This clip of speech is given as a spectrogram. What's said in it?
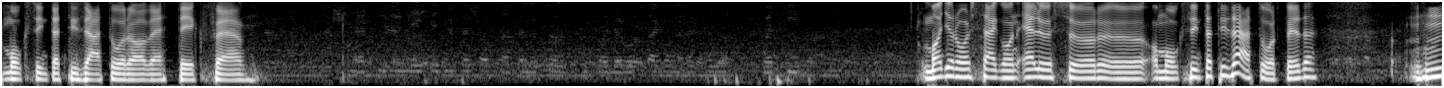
MOG szintetizátorral vették fel. Magyarországon először a MOG szintetizátort például? Uh-huh.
